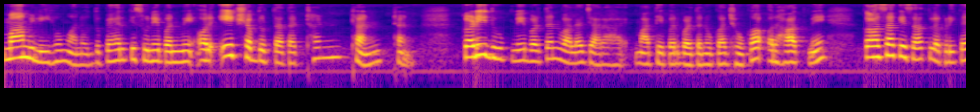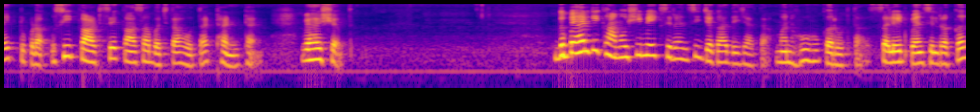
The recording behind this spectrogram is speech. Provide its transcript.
माँ मिली हो मानो। दोपहर के सुनेपन में और एक शब्द उठता था, ठन ठन ठन। कड़ी धूप में बर्तन वाला जा रहा है। माथे पर बर्तनों का झोंका और हाथ में कांसा के साथ लकड़ी का एक टुकड़ा। उसी काट से कांसा बचता होता ठन ठन। वह शब्द। दोपहर की खामोशी में एक सिरहंसी जगा दे जाता। मन हु हु कर उठता। सलेट पेंसिल रखकर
